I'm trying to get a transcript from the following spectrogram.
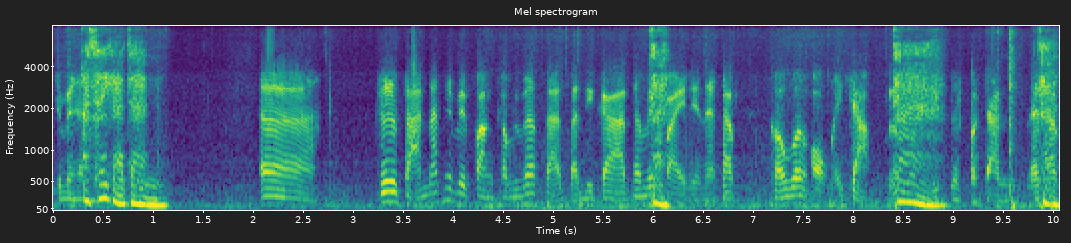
ใช่ไหมฮะอะใช่ค่ะอาจารย์ เอ่อคือศาลนัดให้ไปฟังคำพิพากษาสันติกาถ้าไม่ค่ะ ไปเนี่ยนะครับ เขาก็ออกหมายจับแล้วก็ค่ะมีเงินประกันนะครับ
